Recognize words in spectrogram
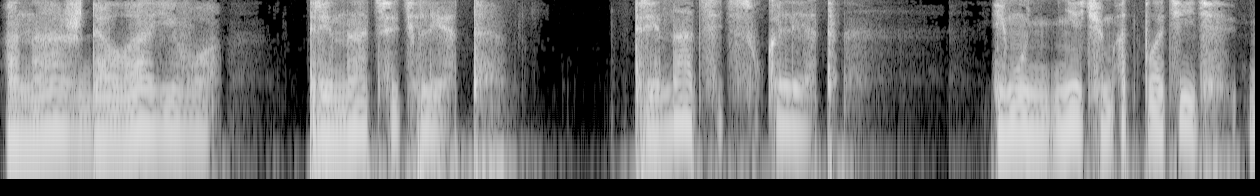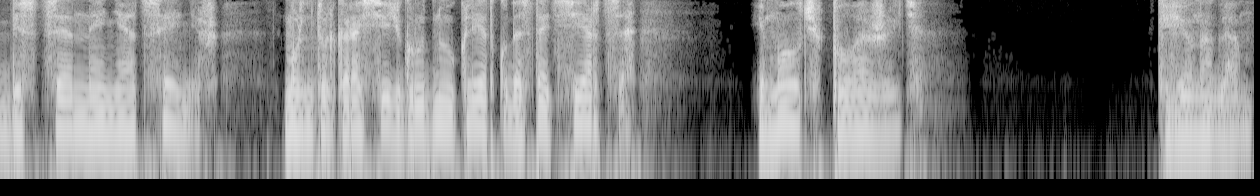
Она ждала его тринадцать лет. Тринадцать, сука, лет. Ему нечем отплатить, бесценное не оценишь. Можно только рассечь грудную клетку, достать сердце и молча положить к ее ногам.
